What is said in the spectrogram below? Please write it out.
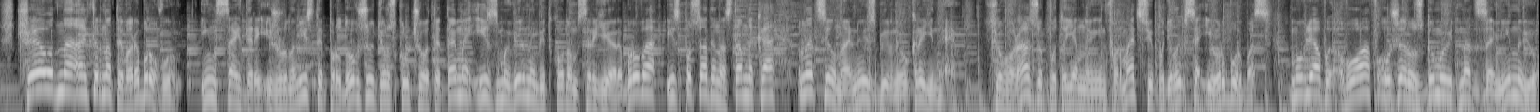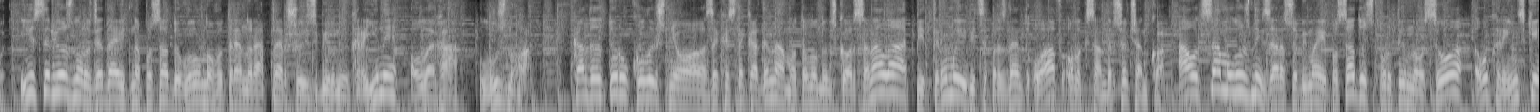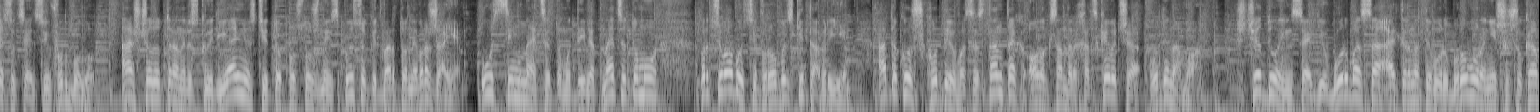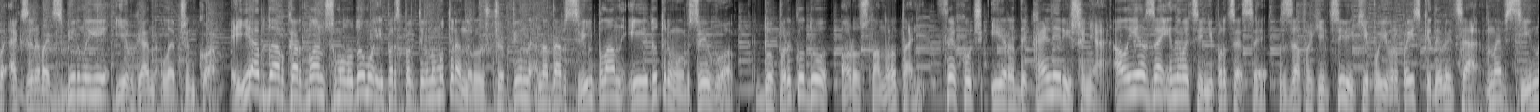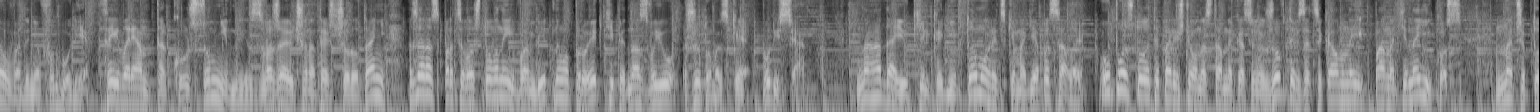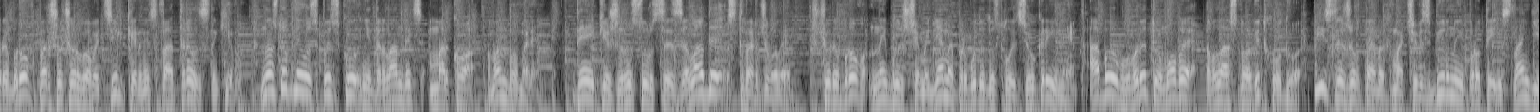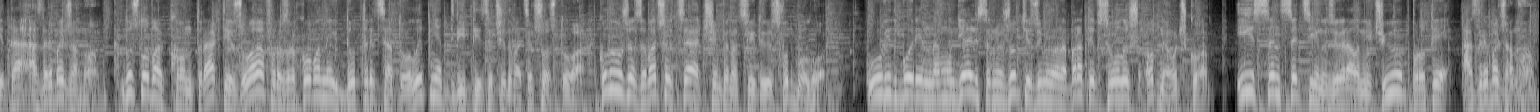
Ще одна альтернатива Реброву. Інсайдери і журналісти продовжують розкручувати теми із ймовірним відходом Сергія Реброва із посади наставника національної збірної України. Цього разу потаємною інформацією поділився Ігор Бурбас. Мовляв, в УАФ уже роздумують над заміною і серйозно розглядають на посаду головного тренера першої збірної країни Олега Лужного. Кандидатуру колишнього захисника Динамо та лондонського арсенала підтримує віцепрезидент УАФ Олександр Шевченко. А от сам Лужний зараз обіймає посаду спортивного СО в Українській асоціації футболу. А щодо тренерської діяльності, то послужний список відверто не вражає. У 17-19 працював у Сімферопольській Таврії, а також ходив в асистентах Олександра Хацкевича у Динамо. Ще до інсайдів Бурбаса альтернативу Рибурову раніше шукав екс-гравець збірної Євген Лепченко. Я б дав карт-бланш молодому і перспективному тренеру, щоб він надав свій план і дотримувався його. До прикладу, Руслан Ротань. Це, хоч і радикальне рішення, але я за інноваційні процеси, за фахівців, які по-європейськи дивляться на всі нововведення в футболі. Цей варіант також сумнівний, зважаючи на те, що Ротань зараз працевлаштований в амбітному проєкті під назвою Житомирське Полісся. Нагадаю, кілька днів тому грецькі медіа писали у постуле теперішнього наставника синьо-жовтих зацікавлений Панатінаїкос, начебто Ребров першочергова ціль керівництва трилисників. Наступний у списку нідерландець Марко Ван Бомель. Деякі ж ресурси Зелади стверджували, що Ребров найближчими днями прибуде до столиці України, аби обговорити умови власного відходу після жовтневих матчів збірної проти Ісландії та Азербайджану. До слова, контракт із УАФ розрахований до 30 липня 2026-го, коли уже завершиться чемпіонат світу з футболу. У відборі на мундіаль синьо-жовті зуміли набрати всього лиш одне очко і сенсаційно зіграли нічию проти Азербайджану.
